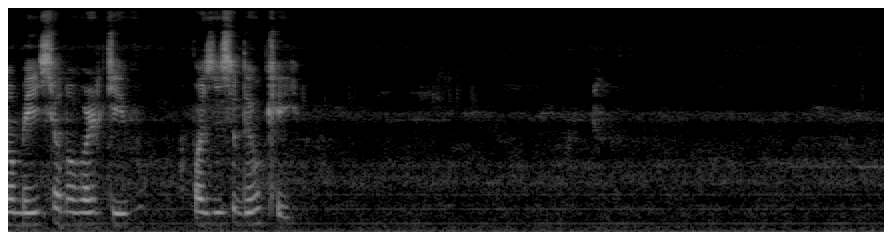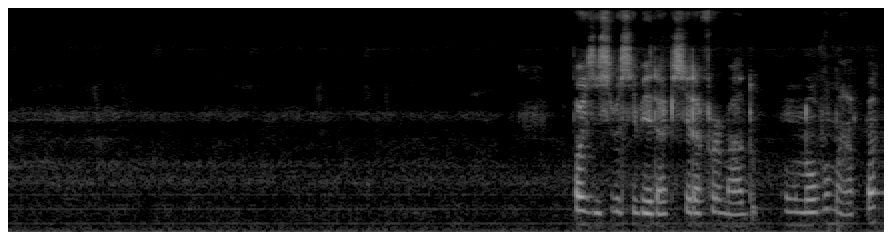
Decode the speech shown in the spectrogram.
Renomeie seu novo arquivo, após isso dê OK. Após isso, você verá que será formado um novo mapa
